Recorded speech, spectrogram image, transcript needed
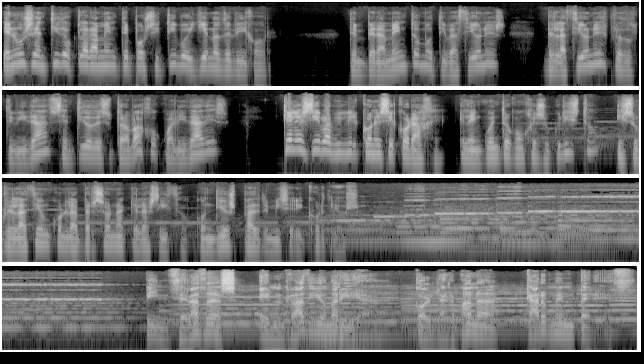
en un sentido claramente positivo y lleno de vigor? Temperamento, motivaciones, relaciones, productividad, sentido de su trabajo, cualidades. ¿Qué les lleva a vivir con ese coraje? El encuentro con Jesucristo y su relación con la persona que las hizo, con Dios Padre Misericordioso. Pinceladas en Radio María con la hermana Carmen Pérez.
